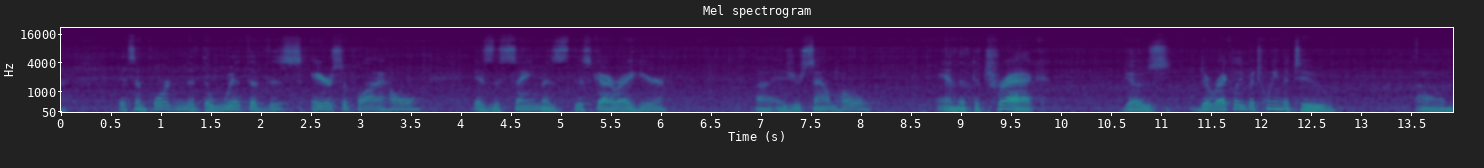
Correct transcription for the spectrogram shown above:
it's important that the width of this air supply hole is the same as this guy right here, uh, as your sound hole, and that the track goes directly between the two, um,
